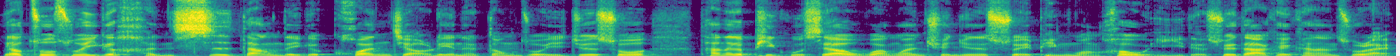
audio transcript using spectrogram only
要做出一个很适当的一个宽脚链的动作，也就是说，他那个屁股是要完完全全的水平往后移的，所以大家可以看得出来。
